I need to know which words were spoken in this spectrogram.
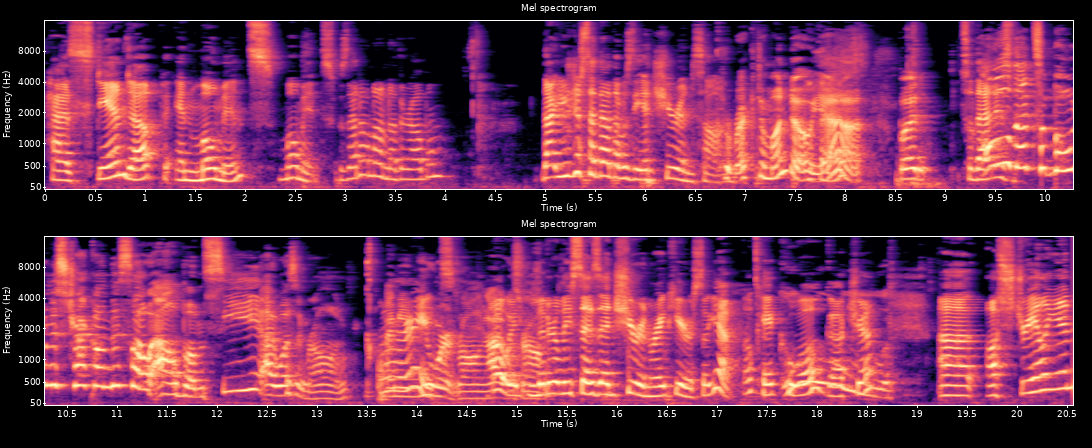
has stand up and moments. Moments. Was that on another album? That you just said that that was the Ed Sheeran song. Correctamundo, Okay. yeah. But So that oh, is that's a bonus track on this al- album. See, I wasn't wrong. I mean, you weren't wrong. I oh, was it wrong. literally says Ed Sheeran right here. So yeah, okay, cool, gotcha. Uh, Australian,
